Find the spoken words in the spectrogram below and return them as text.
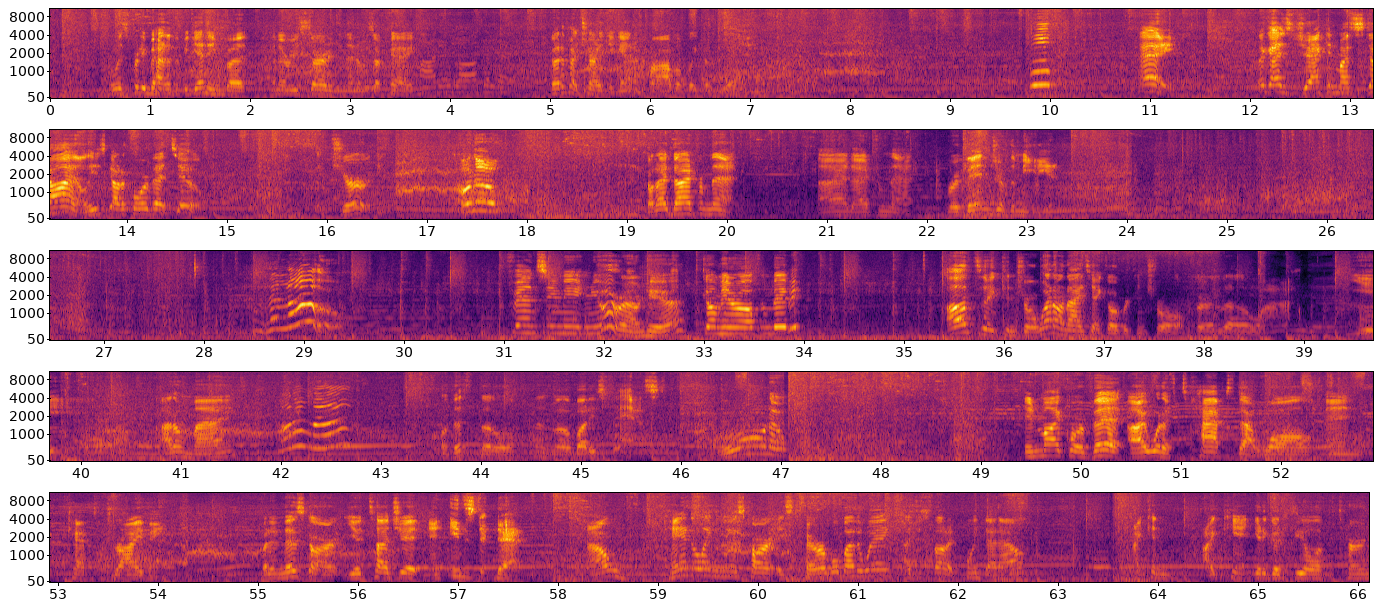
It was pretty bad at the beginning, but then I restarted and then it was okay. Bet if I tried it again, I probably could win. Whoop! Hey! That guy's jacking my style. He's got a Corvette too. A jerk. Oh no! But I died from that. I died from that. Revenge of the median. hello! Fancy meeting you around here. Come here often, baby? I'll take control. Why don't I take over control for a little while? Yeah. I don't mind. I don't mind. Oh, this little, this little buddy's fast. Oh, no. In my Corvette, I would have tapped that wall and kept driving. But in this car, you touch it and instant death. Ow. Handling in this car is terrible, by the way. I just thought I'd point that out. I can, I can't get a good feel of the turn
